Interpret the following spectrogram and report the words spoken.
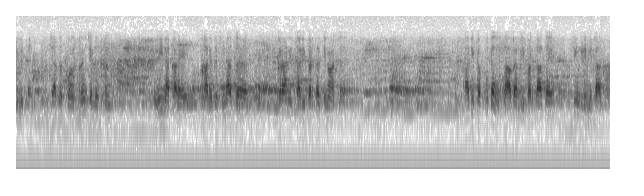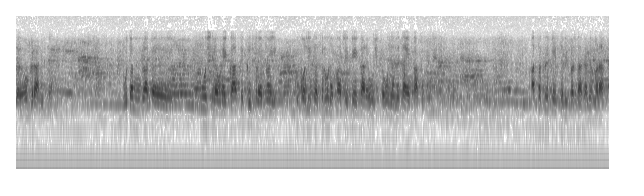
limite. Zicea că constrângerile sunt linia care, care definează granița libertății noastre. Adică putem să avem libertate fiind limitați de o graniță. Putem umbla pe ușile unei case cât vrem noi, cu condiția să nu ne face fiecare uși pe unde ne taie capul. Asta cred că este libertatea adevărată.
